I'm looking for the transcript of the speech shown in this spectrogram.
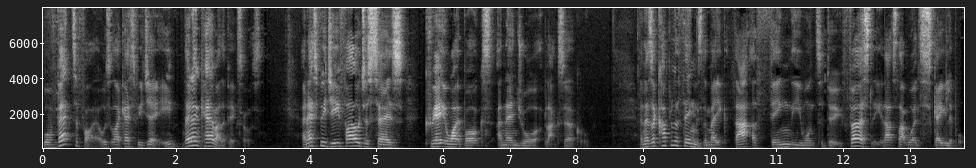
Well, vector files, like SVG, they don't care about the pixels. An SVG file just says, create a white box and then draw a black circle. And there's a couple of things that make that a thing that you want to do. Firstly, that's that word scalable.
